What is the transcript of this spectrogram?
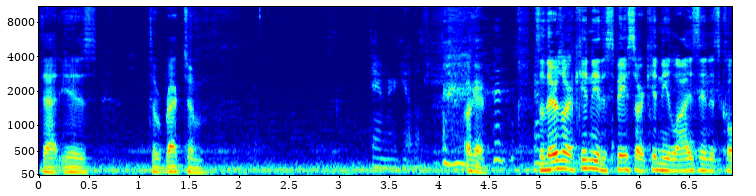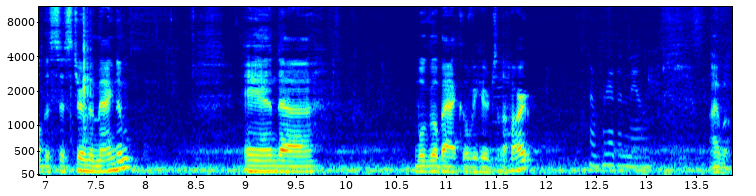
That is the rectum. Damn near killed him. Okay, so there's our kidney. The space our kidney lies in is called the cisterna magnum. And uh, we'll go back over here to the heart. Don't forget the mail. I will.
